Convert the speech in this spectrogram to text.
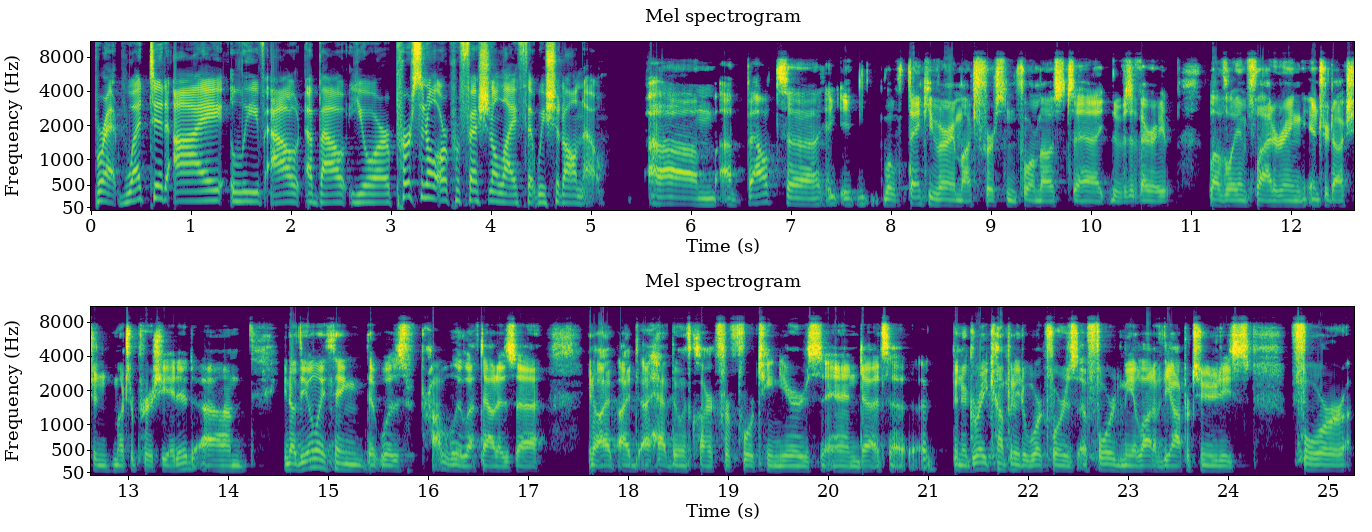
Brett, what did I leave out about your personal or professional life that we should all know? Um, about uh, it, well, thank you very much. First and foremost, uh, it was a very lovely and flattering introduction. Much appreciated. Um, you know, the only thing that was probably left out is, uh, you know, I, I, I, have been with Clark for 14 years, and uh, it's a, a, been a great company to work for. Has afforded me a lot of the opportunities for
